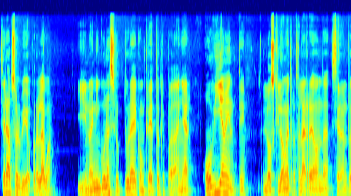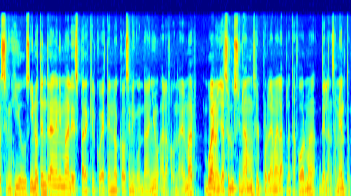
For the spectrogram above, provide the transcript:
será absorbido por el agua. Y no hay ninguna estructura de concreto que pueda dañar. Obviamente, los kilómetros a la redonda serán restringidos y no tendrán animales para que el cohete no cause ningún daño a la fauna del mar. Bueno, ya solucionamos el problema de la plataforma de lanzamiento,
